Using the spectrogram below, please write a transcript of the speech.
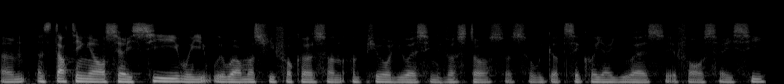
Um, and starting our Series C, we, we were mostly focused on, on pure US investors. So, so we got Sequoia US for Series C.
